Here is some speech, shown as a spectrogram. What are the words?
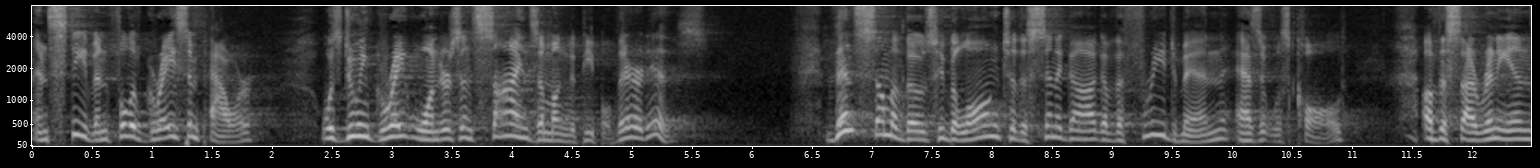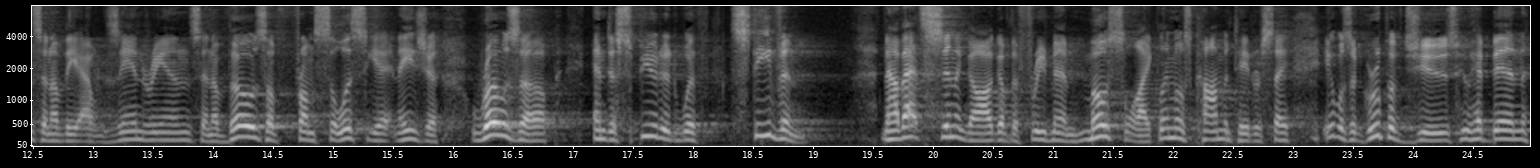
And Stephen, full of grace and power, was doing great wonders and signs among the people. There it is. Then some of those who belonged to the synagogue of the freedmen, as it was called, of the Cyrenians and of the Alexandrians and of those of, from Cilicia and Asia rose up and disputed with Stephen. Now, that synagogue of the freedmen, most likely, most commentators say it was a group of Jews who had been,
